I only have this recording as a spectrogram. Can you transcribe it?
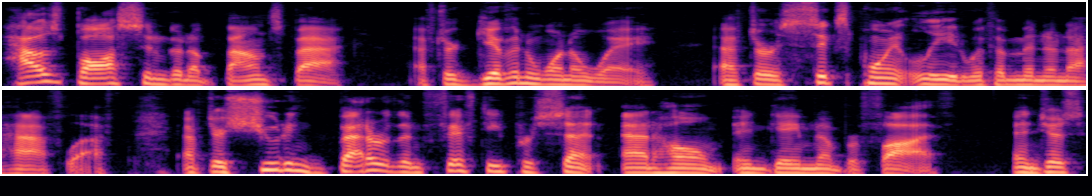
how's Boston going to bounce back after giving one away, after a six point lead with a minute and a half left, after shooting better than 50% at home in game number five. And just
